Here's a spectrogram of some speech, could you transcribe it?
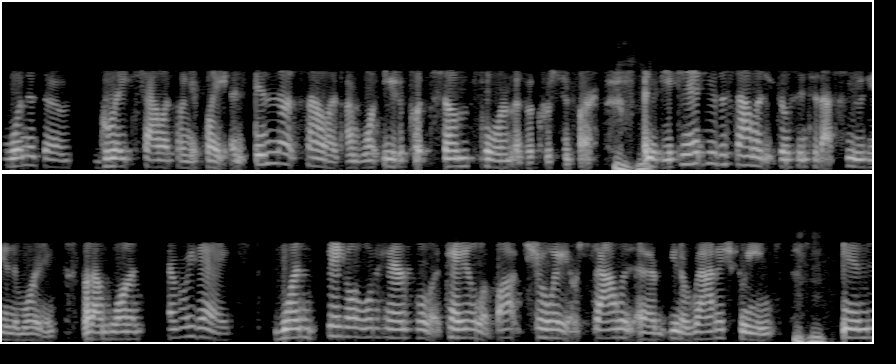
one of those great salads on your plate. And in that salad, I want you to put some form of a crucifer. Mm-hmm. And if you can't do the salad, it goes into that smoothie in the morning. But I want every day one big old handful of kale or bok choy or salad, uh, you know, radish greens mm-hmm. in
